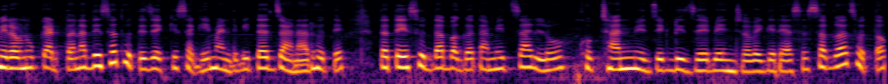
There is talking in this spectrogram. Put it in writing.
मिरवणूक काढताना दिसत होते जे की सगळी मांडवीतच जाणार होते. तर ते सुद्धा बघत आम्ही चाललो. खूप छान म्युझिक डी जे बेंजो वगैरे असं सगळंच होतं.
